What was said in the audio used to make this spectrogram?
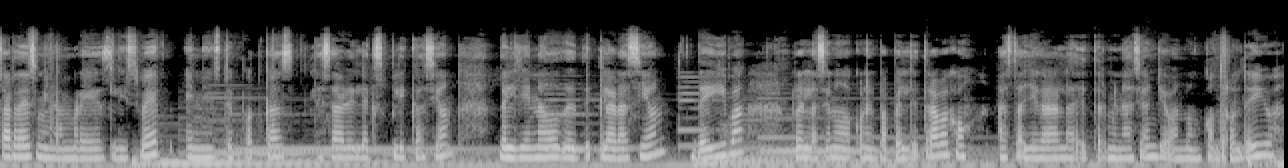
tardes, mi nombre es Lisbeth. En este podcast les haré la explicación del llenado de declaración de IVA relacionado con el papel de trabajo hasta llegar a la determinación llevando un control de IVA.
